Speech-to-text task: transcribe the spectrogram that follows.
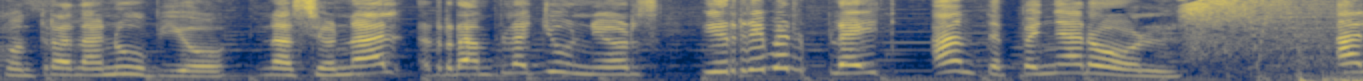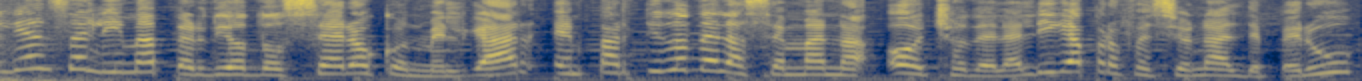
contra Danubio, Nacional, Rampla Juniors y River Plate ante Peñarol. Alianza Lima perdió 2-0 con Melgar en partido de la semana 8 de la Liga Profesional de Perú,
